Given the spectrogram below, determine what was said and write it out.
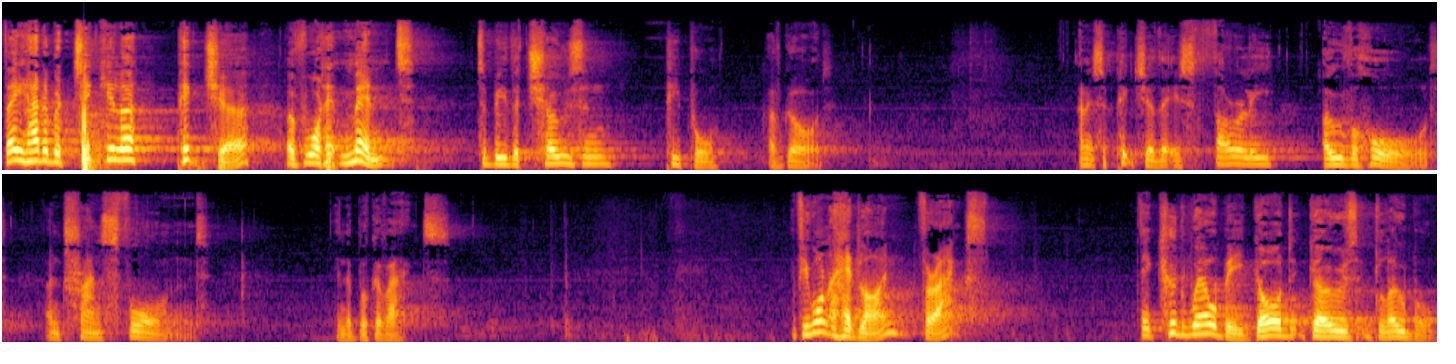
They had a particular picture of what it meant to be the chosen people of God. And it's a picture that is thoroughly overhauled and transformed in the book of Acts. If you want a headline for Acts, it could well be God Goes Global.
